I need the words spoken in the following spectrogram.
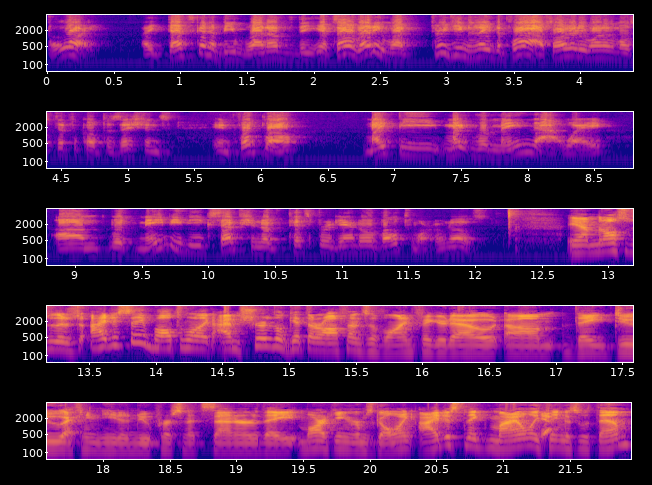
boy, like that's going to be one of the. It's already one. Three teams made the playoffs. Already one of the most difficult positions in football. Might be might remain that way, um, with maybe the exception of Pittsburgh and or Baltimore. Who knows? Yeah, and also there's I just say Baltimore like I'm sure they'll get their offensive line figured out. Um, they do I think need a new person at center. They Mark Ingram's going. I just think my only Yeah. thing is with them,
